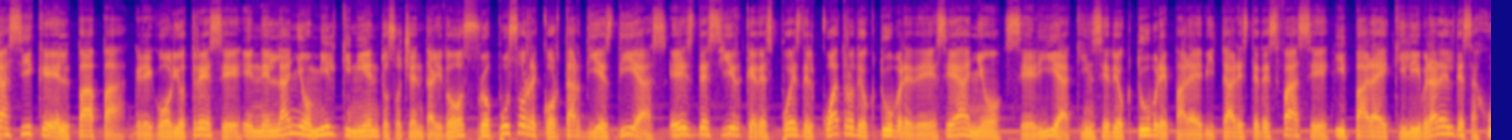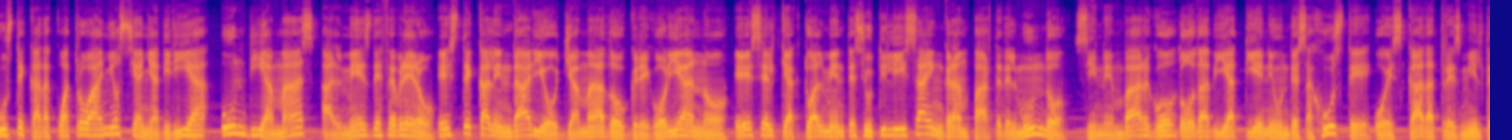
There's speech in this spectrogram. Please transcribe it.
Así que el Papa Gregorio XIII en el año 1582 propuso recortar 10 días, es decir que después del 4 de octubre de ese año sería 15 de octubre para evitar este desfase y para equilibrar el desajuste cada cuatro años se añadiría un día más al mes de febrero. Este calendario llamado gregoriano es el que actualmente se utiliza en gran parte del mundo. Sin embargo, todavía tiene un desajuste, pues cada 3300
